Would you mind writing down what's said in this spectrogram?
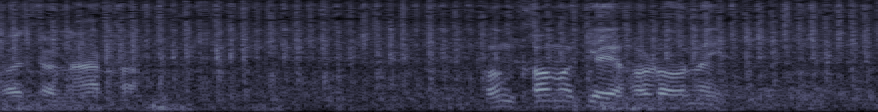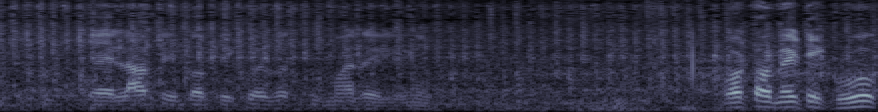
પાછળના આખા. પંખામાં ક્યાંય હળો નહીં. ક્યાંય લાપી બાપી કોઈ વસ્તુ મારેલી નહીં. ઓટોમેટિક હુક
